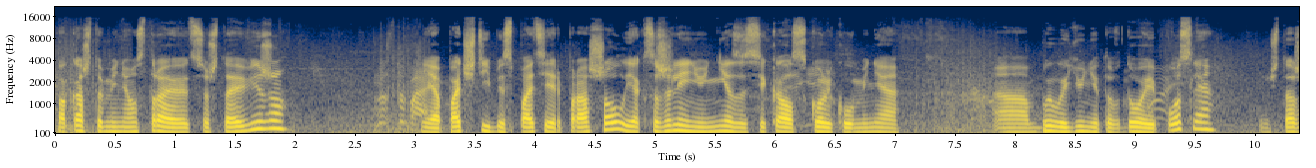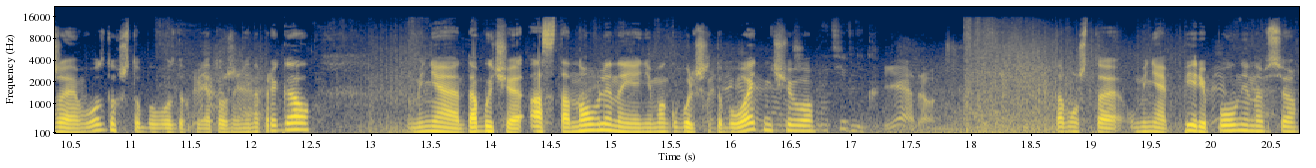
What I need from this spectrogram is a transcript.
Пока что меня устраивает все, что я вижу. Я почти без потерь прошел. Я, к сожалению, не засекал, сколько у меня а, было юнитов до и после. Уничтожаем воздух, чтобы воздух меня тоже не напрягал. У меня добыча остановлена, я не могу больше добывать ничего, потому что у меня переполнено все.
